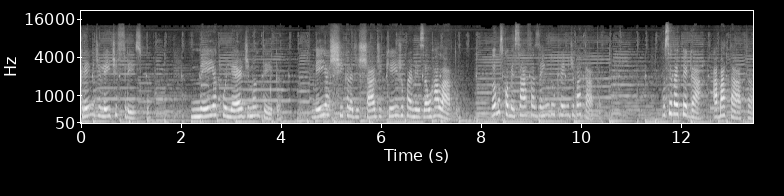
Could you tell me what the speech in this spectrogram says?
creme de leite fresco, meia colher de manteiga, meia xícara de chá de queijo parmesão ralado. Vamos começar fazendo o creme de batata. Você vai pegar a batata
